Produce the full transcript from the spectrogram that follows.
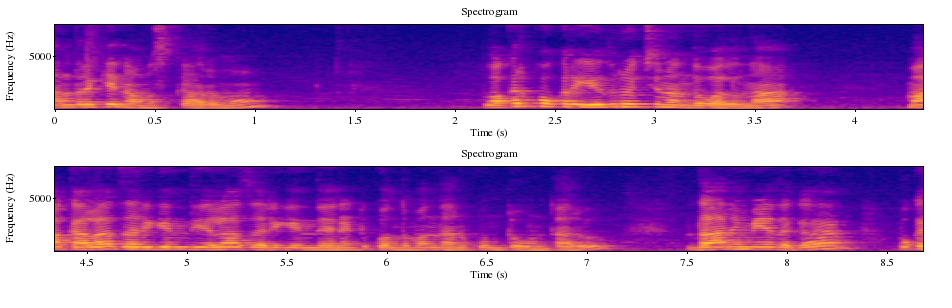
అందరికీ నమస్కారము. ఒకరికొకరు ఎదురొచ్చినందువలన మాకు అలా జరిగింది ఇలా జరిగింది అనేట్టు కొంతమంది అనుకుంటూ ఉంటారు. దాని మీదుగా ఒక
